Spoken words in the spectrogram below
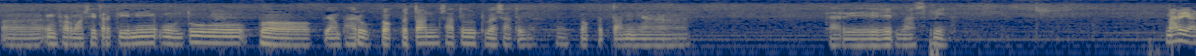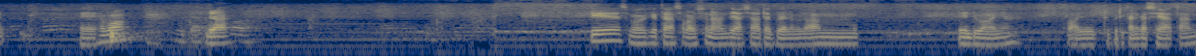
uh, informasi terkini untuk box yang baru, box beton 121 ya. Box betonnya dari Mas Pri. Marion. Eh, apa? Dra. Oke, semoga kita selalu senantiasa ada dalam lindungannya, selalu diberikan kesehatan,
